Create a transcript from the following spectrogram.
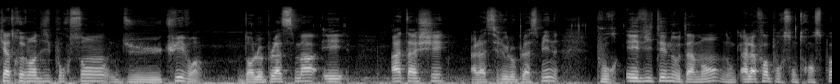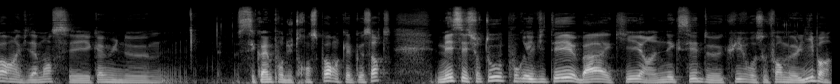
90% du cuivre dans le plasma est attaché à la céruloplasmine pour éviter notamment, donc à la fois pour son transport, hein, évidemment c'est quand même une, c'est quand même pour du transport en quelque sorte, mais c'est surtout pour éviter bah, qu'il y ait un excès de cuivre sous forme libre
